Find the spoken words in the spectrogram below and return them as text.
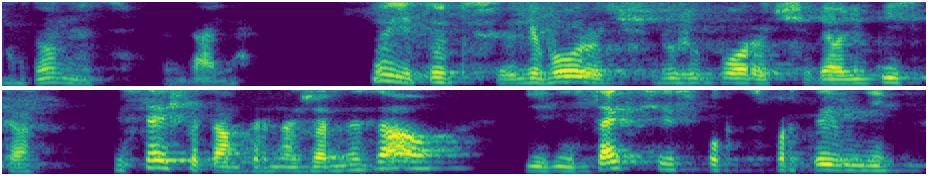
Макдональдс і так далі. Ну і тут ліворуч, дуже поруч, йде Олімпійське містечко, там тренажерний зал, різні секції спортивні,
